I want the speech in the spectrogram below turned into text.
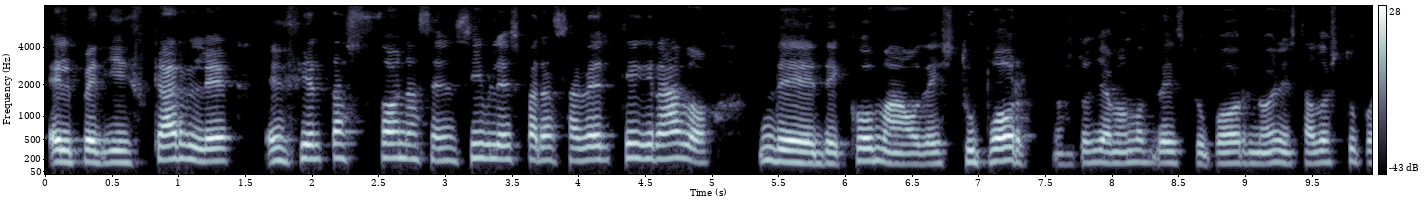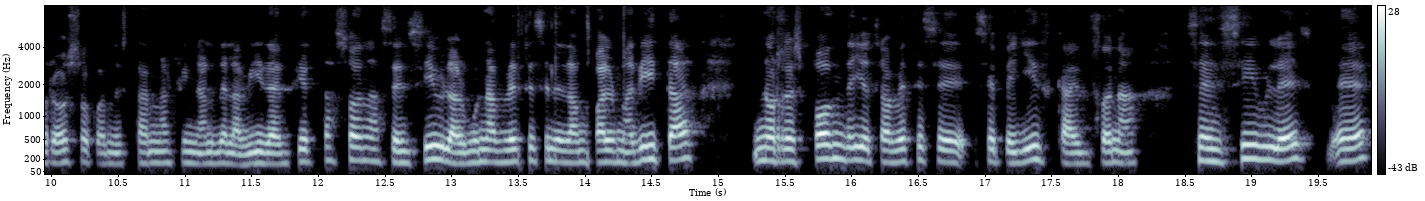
el pellizcarle en ciertas zonas sensibles para saber qué grado de, coma o de estupor, nosotros llamamos de estupor, ¿no? En estado estuporoso cuando están al final de la vida, en ciertas zonas sensibles, algunas veces se le dan palmaditas, no responde y otras veces se, pellizca en zonas sensibles, ¿eh?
